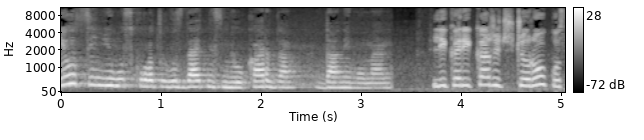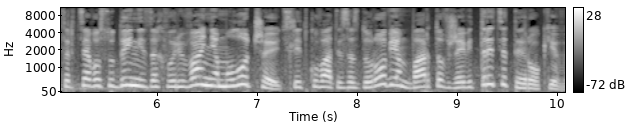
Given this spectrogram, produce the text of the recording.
і оцінюємо скоротливу здатність міокарда в даний момент. Лікарі кажуть, що року серцево-судинні захворювання молодшають. Слідкувати за здоров'ям варто вже від 30 років.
